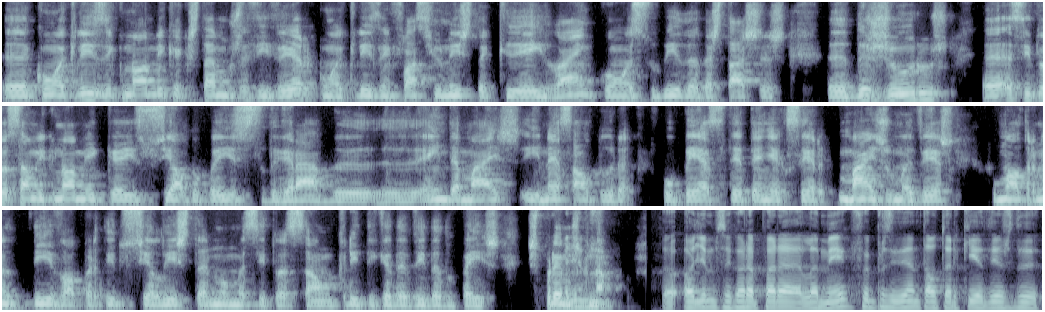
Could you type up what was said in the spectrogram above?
eh, com a crise económica que estamos a viver, com a crise inflacionista que aí vem, com a subida das taxas eh, de juros, eh, a situação económica e social do país se degrade ainda mais e nessa altura o PSD tenha que ser mais uma vez uma alternativa ao Partido Socialista numa situação crítica da vida do país. Esperemos que não. Olhamos agora para Lamego, foi presidente da autarquia desde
